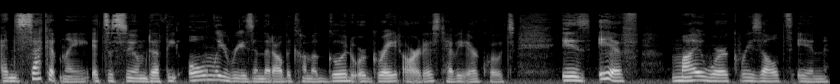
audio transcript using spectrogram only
And secondly, it's assumed that the only reason that I'll become a good or great artist, heavy air quotes, is if my work results in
